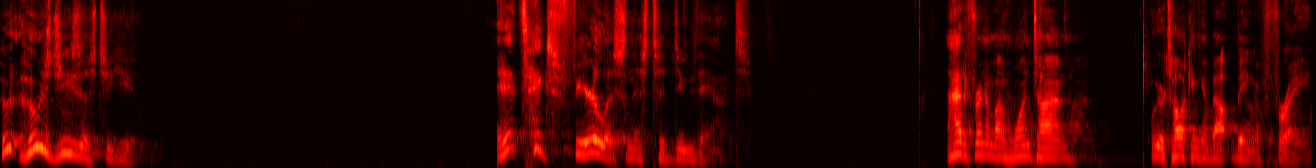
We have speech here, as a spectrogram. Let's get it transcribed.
Who, who is Jesus to you? And it takes fearlessness to do that. I had a friend of mine one time we were talking about being afraid.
